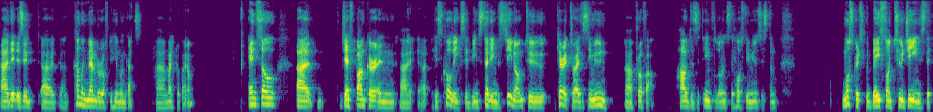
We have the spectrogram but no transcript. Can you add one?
that is a, a, common member of the human gut microbiome. And so Jeff Bunker and his colleagues had been studying this genome to characterize its immune uh, profile. How does it influence the host immune system? Most critically, based on two genes that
